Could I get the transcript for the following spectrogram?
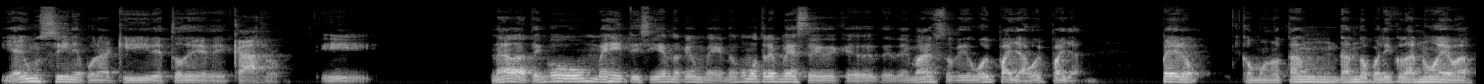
y hay un cine por aquí de esto de, de carro. Y nada, tengo un mes diciendo que un mes, no como tres meses de, de, marzo, que yo voy para allá, voy para allá. Pero como no están dando películas nuevas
